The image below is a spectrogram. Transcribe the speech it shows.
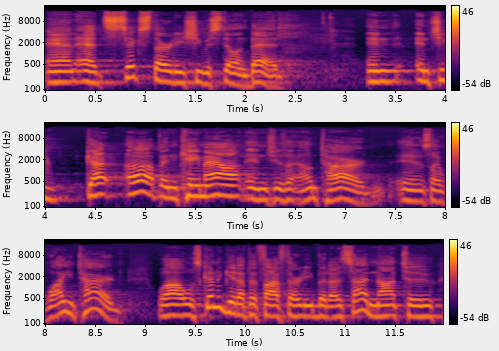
And at 6:30, she was still in bed, and and she got up and came out, and she's like, "I'm tired." And it's like, "Why are you tired?" Well, I was going to get up at 5:30, but I decided not to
